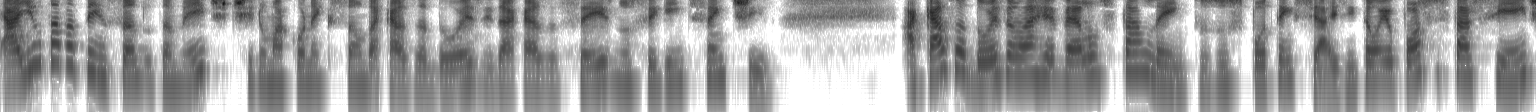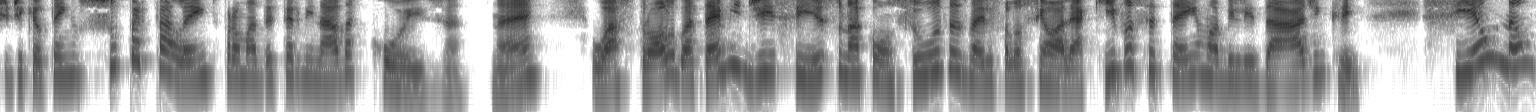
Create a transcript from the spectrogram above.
Aí eu estava pensando também, Titi, numa conexão da casa 2 e da casa 6 no seguinte sentido. A casa 2 ela revela os talentos, os potenciais. Então eu posso estar ciente de que eu tenho super talento para uma determinada coisa, né? O astrólogo até me disse isso na consultas, mas ele falou assim: olha, aqui você tem uma habilidade incrível. Se eu não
